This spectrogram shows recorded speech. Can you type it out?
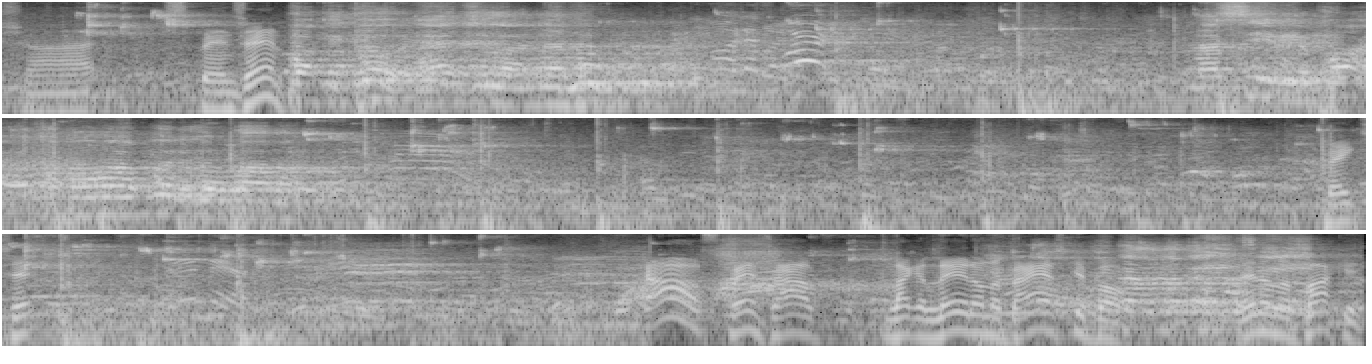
Shot spins in. Bucket good, Angela Nabu. Oh. Now, Syria Pryor, come on up with it, little mama. Fakes it. Get. Oh, spins out like a lid on a basketball. Lid on a bucket.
